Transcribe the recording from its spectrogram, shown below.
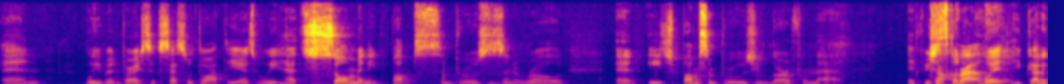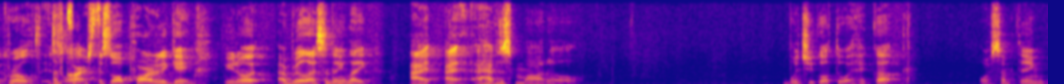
And we've been very successful throughout the years. We had so many bumps and bruises in the road. And each bumps and bruise, you learn from that. If you're Just not going to quit, you got to growth. It's of all, course. It's all part of the game. You know what? I realized something like I, I, I have this motto once you go through a hiccup or something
